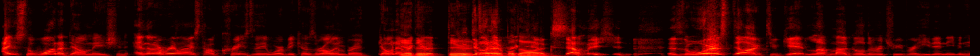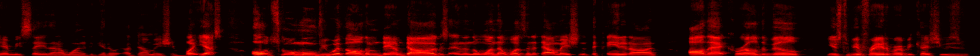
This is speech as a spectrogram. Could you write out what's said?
I used to want a Dalmatian, and then I realized how crazy they were because they're all inbred. Don't ever Yeah, they're- get a they're don't terrible ever dogs. get a Dalmatian. It's the worst dog to get. Love my golden retriever. He didn't even hear me say that I wanted to get a, a Dalmatian. But yes, old school movie with all them damn dogs, and then the one that wasn't a Dalmatian that they painted on, all that. Cruella Deville used to be afraid of her because she was an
